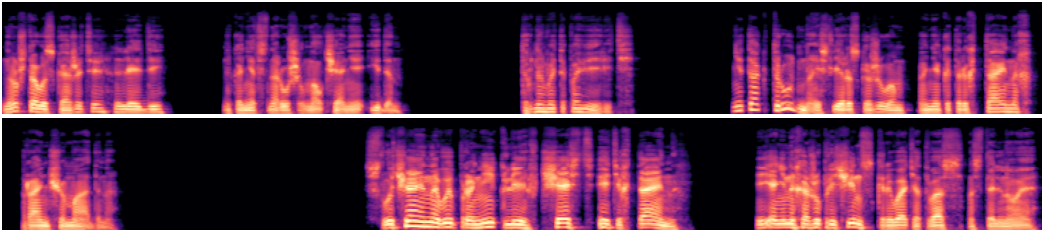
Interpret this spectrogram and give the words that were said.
«Ну, что вы скажете, леди?» — наконец нарушил молчание Иден. «Трудно в это поверить. Не так трудно, если я расскажу вам о некоторых тайнах ранчо Мадена. Случайно вы проникли в часть этих тайн, и я не нахожу причин скрывать от вас остальное.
